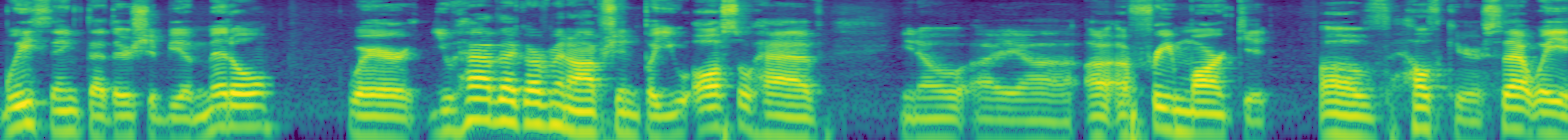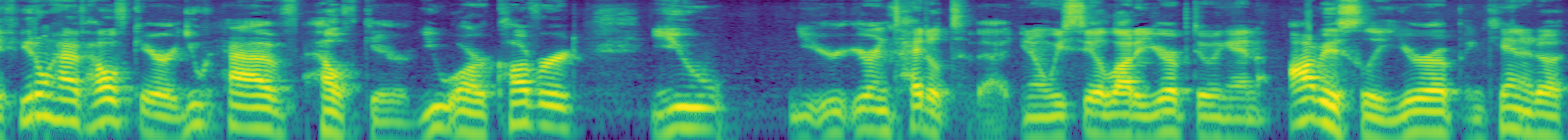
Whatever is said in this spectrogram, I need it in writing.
We think that there should be a middle where you have that government option, but you also have, you know, a, uh, a free market of healthcare. So that way, if you don't have healthcare, you have healthcare. You are covered. You you're, you're entitled to that. You know, we see a lot of Europe doing it. And obviously, Europe and Canada,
